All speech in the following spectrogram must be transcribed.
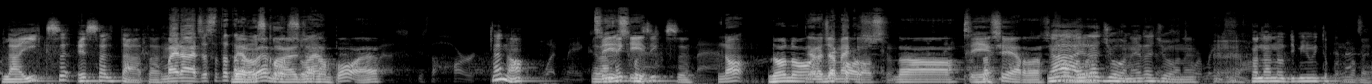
La X è saltata. Ma era già stata Beh, l'anno vabbè, ma è scorso. già eh. un po', eh. Eh no. Era Sì, MacOS sì. X. No, No, no, era già macOS. La, Sì. la Sierra. Ah, secondo hai me. ragione, hai ragione. Quando hanno diminuito... Vabbè.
